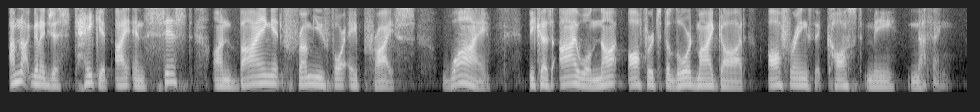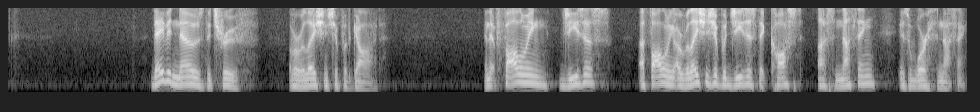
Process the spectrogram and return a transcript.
I'm not going to just take it. I insist on buying it from you for a price. Why? Because I will not offer to the Lord my God offerings that cost me nothing. David knows the truth of a relationship with God and that following Jesus, uh, following a relationship with Jesus that costs us nothing is worth nothing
